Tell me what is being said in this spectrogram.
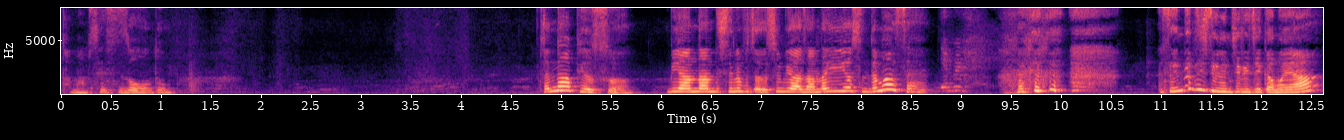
Tamam sessiz oldum. Sen ne yapıyorsun? Bir yandan dişini fırçalıyorsun, bir yandan da yiyorsun değil mi sen? Dedim. Senin de dişlerin çürüyecek ama ya.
